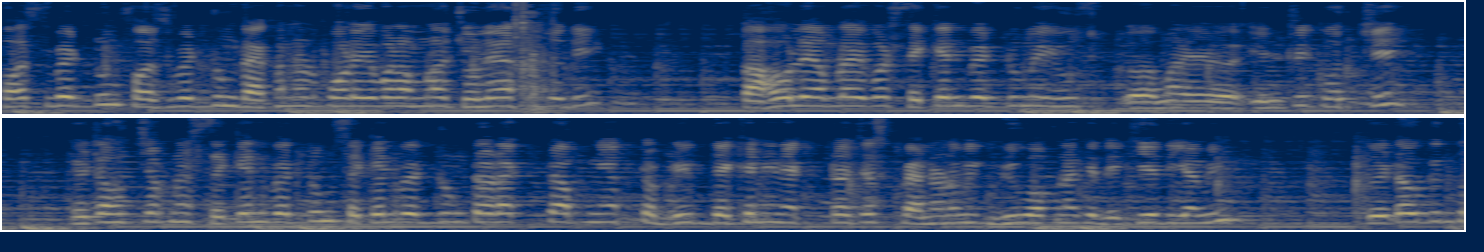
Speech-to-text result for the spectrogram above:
ফার্স্ট বেডরুম ফার্স্ট বেডরুম দেখানোর পরে এবার আমরা চলে আসি যদি। তাহলে আমরা এবার সেকেন্ড বেডরুমে ইউজ মানে এন্ট্রি করছি। এটা হচ্ছে আপনার সেকেন্ড বেডরুম সেকেন্ড বেডরুমটার একটা, আপনি একটা ব্রিফ দেখে নিন, একটা জাস্ট প্যানোরামিক ভিউ আপনাকে দেখিয়ে দিই আমি। তো এটাও কিন্তু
